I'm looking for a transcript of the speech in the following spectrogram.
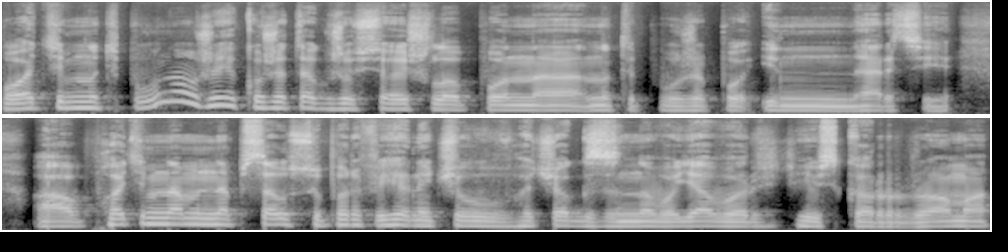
потім, ну, типу, воно вже як уже так вже все йшло по на, ну, типу, вже по інерції. А потім нам написав суперфігірний чувачок з Новояворівська Рома,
